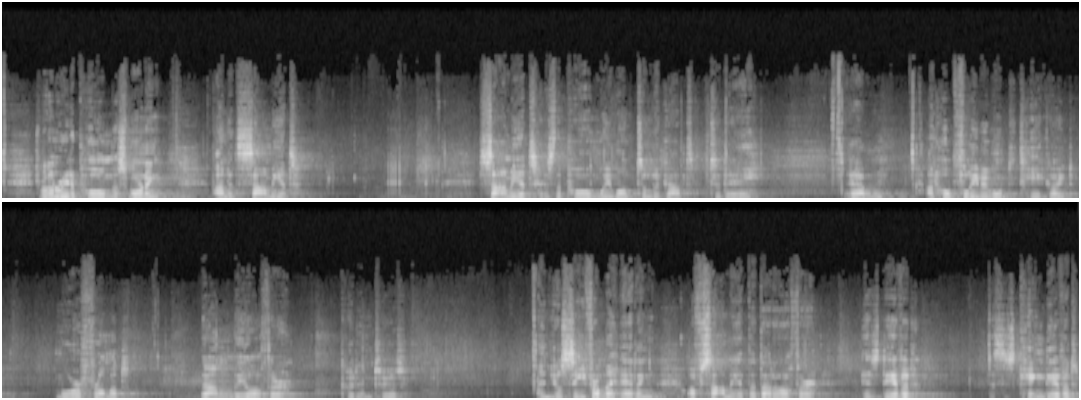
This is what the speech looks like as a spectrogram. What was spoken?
So we're going to read a poem this morning, and it's Psalm 8. Psalm 8 is the poem we want to look at today. Um, and hopefully, we won't take out more from it than the author put into it. And you'll see from the heading of Psalm 8 that that author is David. This is King David,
